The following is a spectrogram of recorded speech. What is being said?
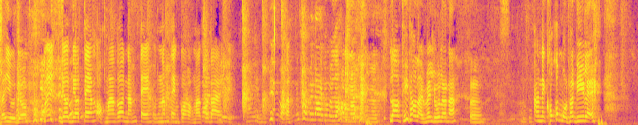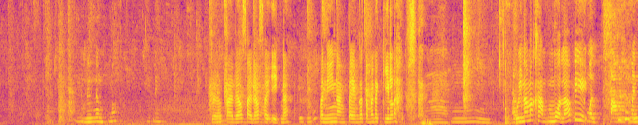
ได้อยู่เดี๋ยวไม่เดี๋ยวเดี๋ยวแตงออกมาก็น้ำแตงน้ำแตงกวาออกมาก็ได้ พี่ พี่หรอถ้าไม่ได้ก็ไม่รู้จะทำไงรอบที่เท่าไหร่ไม่รู้แล้วนะ เออเอาในครกก็หมดพอดีเลยนิดนึงแล้วตายแล้วใส่แล้วใส่อีกนะ วันนี้นางแตงก็จะไม่ได้กินละอุ้ยน้ำมะขามหมดแล้วพี่ เหมือนตำเหมือน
